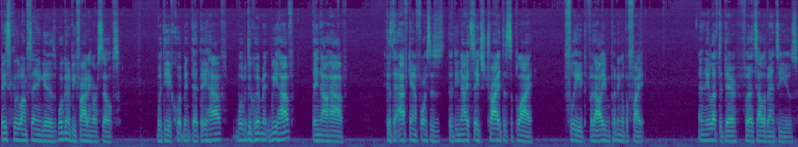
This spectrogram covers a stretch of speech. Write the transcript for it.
Basically, what I'm saying is we're gonna be fighting ourselves with the equipment that they have, with the equipment we have. They now have because the Afghan forces that the United States tried to supply fled without even putting up a fight. And they left it there for the Taliban to use.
